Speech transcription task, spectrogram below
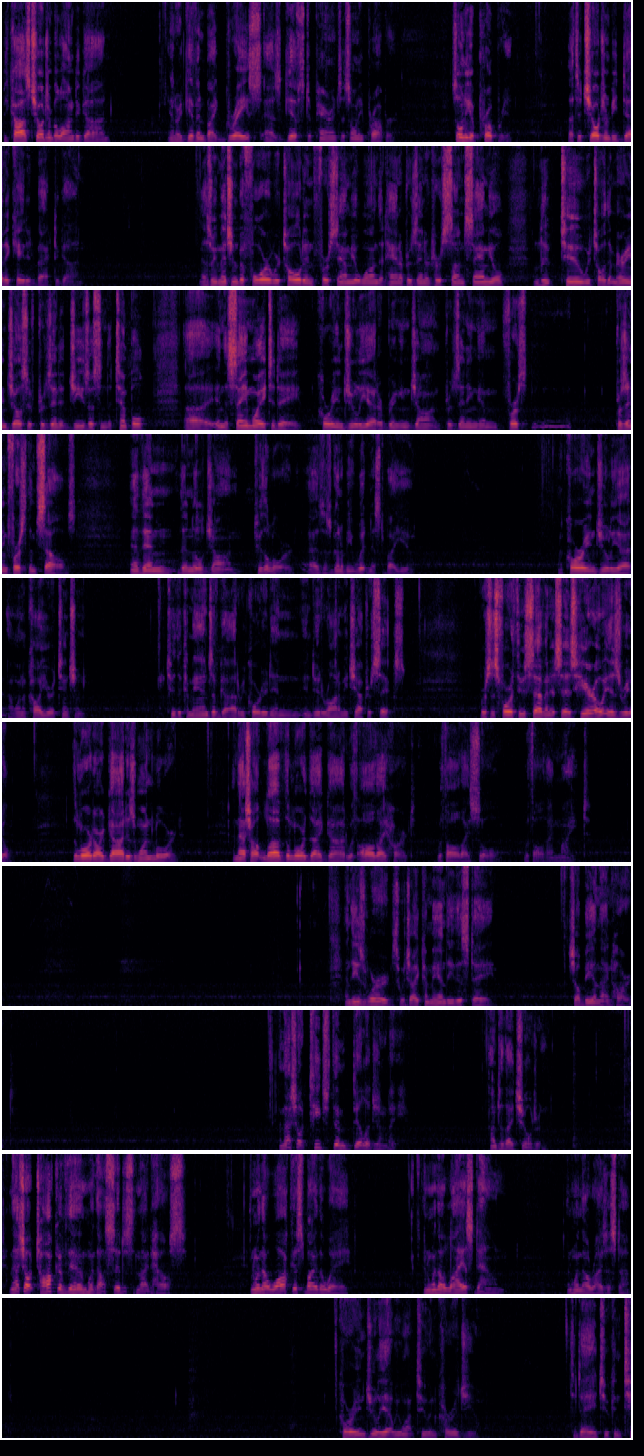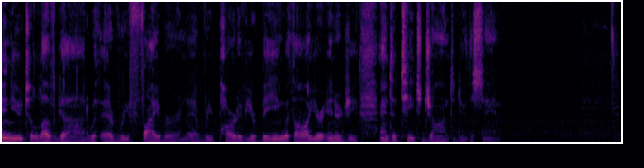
Because children belong to God and are given by grace as gifts to parents, it's only proper, it's only appropriate that the children be dedicated back to God. As we mentioned before, we're told in 1 Samuel 1 that Hannah presented her son Samuel. Luke 2, we're told that Mary and Joseph presented Jesus in the temple. Uh, in the same way today, Corey and Juliet are bringing John, presenting him first, presenting first themselves and then, then little John to the Lord, as is going to be witnessed by you. Now, Corey and Juliet, I want to call your attention to the commands of God recorded in, in Deuteronomy chapter 6. Verses 4 through 7, it says, Hear, O Israel, the Lord our God is one Lord, and thou shalt love the Lord thy God with all thy heart, with all thy soul, with all thy might. And these words which I command thee this day shall be in thine heart. And thou shalt teach them diligently unto thy children. And thou shalt talk of them when thou sittest in thine house, and when thou walkest by the way, and when thou liest down, and when thou risest up. Corey and Juliet, we want to encourage you today to continue to love God with every fiber and every part of your being, with all your energy, and to teach John to do the same.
